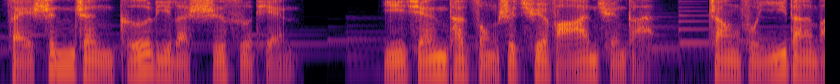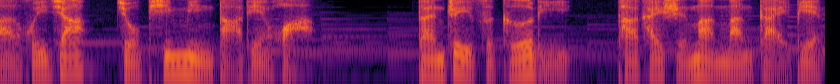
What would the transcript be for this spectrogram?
在深圳隔离了十四天。以前她总是缺乏安全感，丈夫一旦晚回家就拼命打电话。但这次隔离，他开始慢慢改变。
